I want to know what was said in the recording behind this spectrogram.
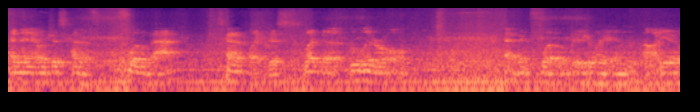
and then it will just kind of flow back It's kind of like this, like a literal ebb and flow visually and audio.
